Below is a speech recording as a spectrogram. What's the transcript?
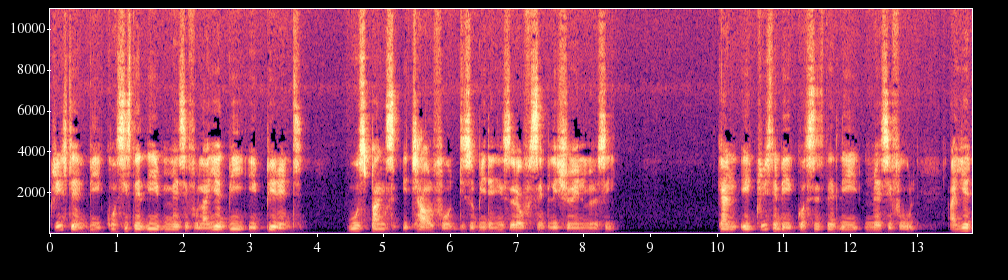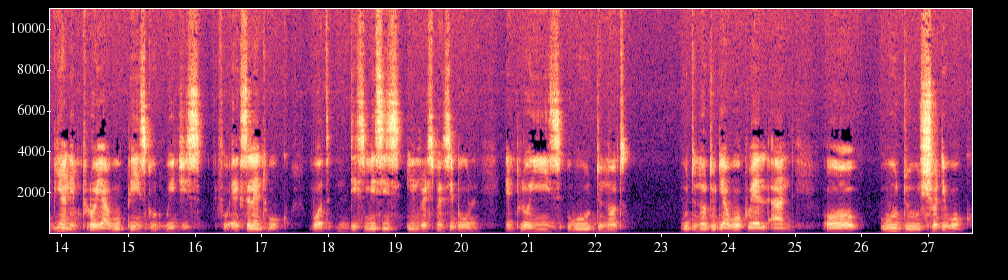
Christian be consistently merciful and yet be a parent who spanks a child for disobedience instead of simply showing mercy? Can a Christian be consistently merciful and yet be an employer who pays good wages for excellent work but dismisses irresponsible employees who do not who do not do their work well and or who do shoddy work?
